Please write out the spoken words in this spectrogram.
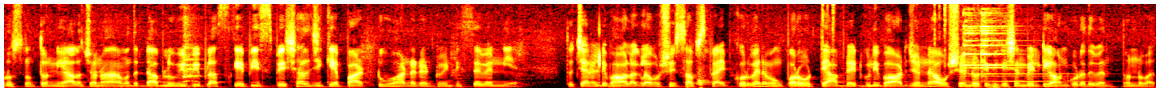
প্রশ্নোত্তর নিয়ে আলোচনা। আমাদের WBP plus KP special GK part two hundred and twenty seven নিয়ে। তো চ্যানেলটি ভালো লাগলে অবশ্যই সাবস্ক্রাইব করবেন এবং পরবর্তী আপডেটগুলি পাওয়ার জন্য অবশ্যই নোটিফিকেশন বেলটি অন করে দেবেন। ধন্যবাদ।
